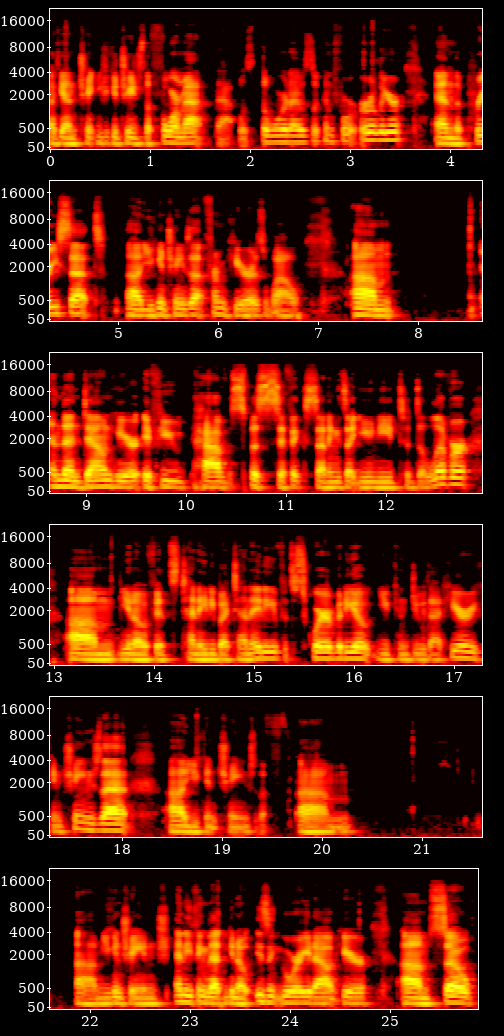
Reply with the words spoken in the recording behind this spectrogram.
again, you can change the format. That was the word I was looking for earlier. And the preset, you can change that from here as well. Um, and then down here, if you have specific settings that you need to deliver, um, you know, if it's 1080 by 1080, if it's a square video, you can do that here. You can change that. Uh, you can change the, um, um, you can change anything that, you know, isn't grayed out here. Um, so,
